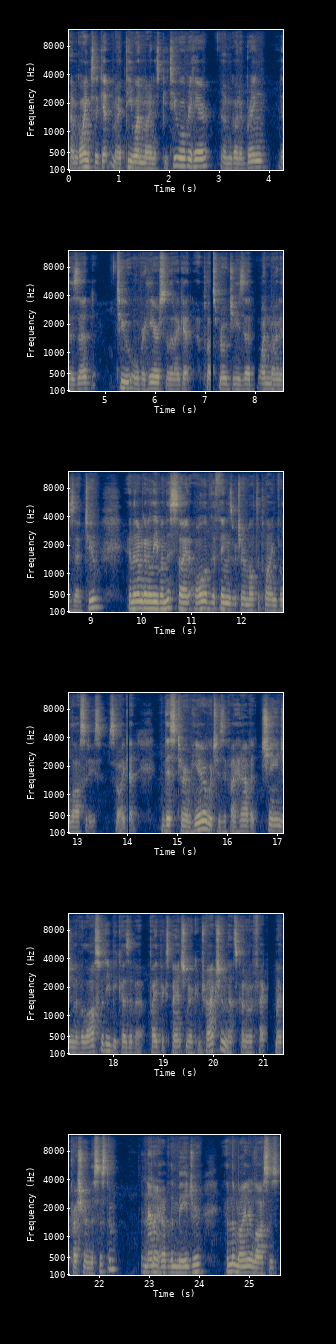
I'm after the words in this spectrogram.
I'm going to get my P1 minus P2 over here. I'm going to bring the Z2 over here so that I get plus rho g Z1 minus Z2. And then I'm going to leave on this side all of the things which are multiplying velocities. So I get this term here, which is if I have a change in the velocity because of a pipe expansion or contraction, that's going to affect my pressure in the system. And then I have the major and the minor losses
